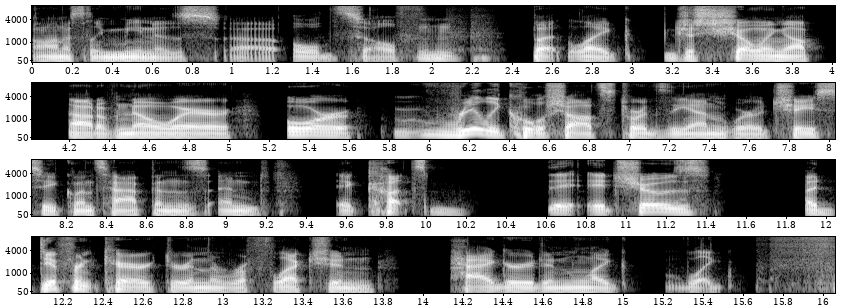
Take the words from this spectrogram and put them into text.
honestly, Mima's uh, old self, Mhm. but like just showing up out of nowhere, or really cool shots towards the end where a chase sequence happens and it cuts. It, it shows a different character in the reflection haggard and like like f-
